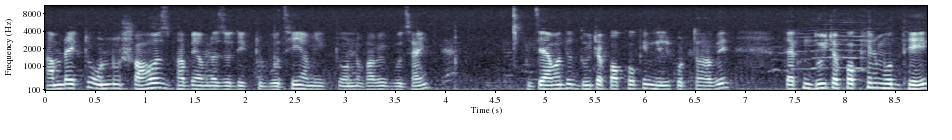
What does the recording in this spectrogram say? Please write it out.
আমরা একটু অন্য সহজভাবে আমরা যদি একটু বুঝি, আমি একটু অন্যভাবে বুঝাই। যে আমাদের দুইটা পক্ষকে মিল করতে হবে। তো এখন দুইটা পক্ষের মধ্যে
